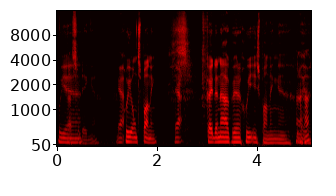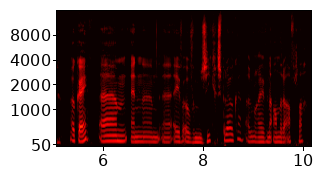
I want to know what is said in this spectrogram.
goede, dat soort dingen. Ja. goede ontspanning. Ja. Kan je daarna ook weer een goede inspanning eh leveren. Oké, ehm, en ehm, eh, even over muziek gesproken. Ook nog even een andere afslag.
